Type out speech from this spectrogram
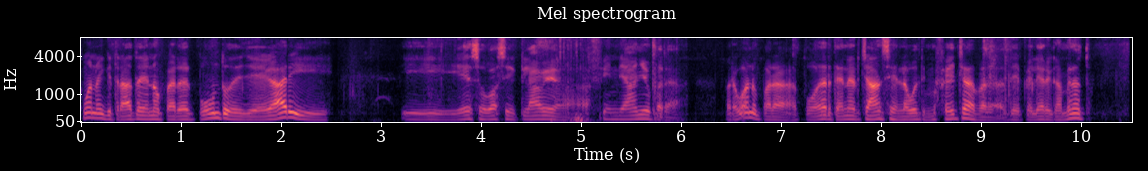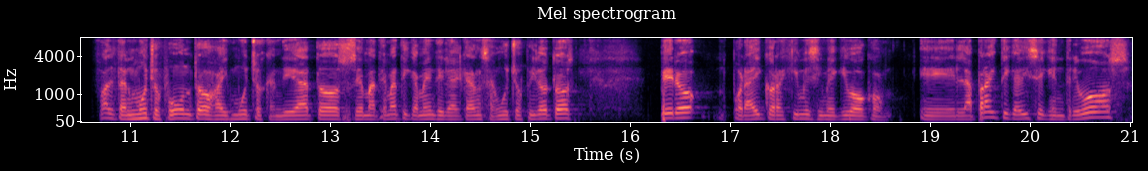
bueno, hay que tratar de no perder puntos, de llegar y, eso va a ser clave a fin de año para, para bueno, para poder tener chance en la última fecha para, de pelear el campeonato. Faltan muchos puntos, hay muchos candidatos, o sea, matemáticamente le alcanzan muchos pilotos, pero por ahí corregime si me equivoco. Eh, la práctica dice que entre vos,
